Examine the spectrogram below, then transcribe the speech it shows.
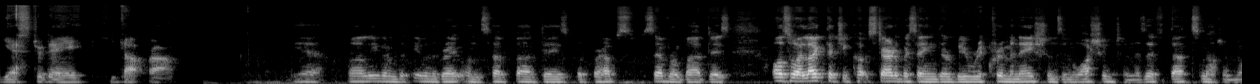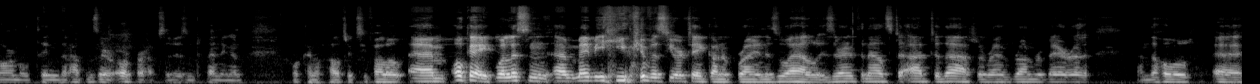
yesterday. He got wrong. Yeah, well, even the, even the great ones have bad days, but perhaps several bad days. Also, I like that you started by saying there'll be recriminations in Washington, as if that's not a normal thing that happens there, or perhaps it isn't, depending on what kind of politics you follow. Um, okay, well, listen, um, maybe you give us your take on it, Brian, as well. Is there anything else to add to that around Ron Rivera and the whole uh,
